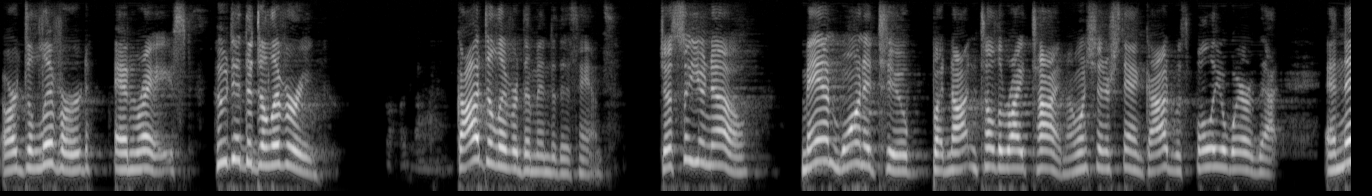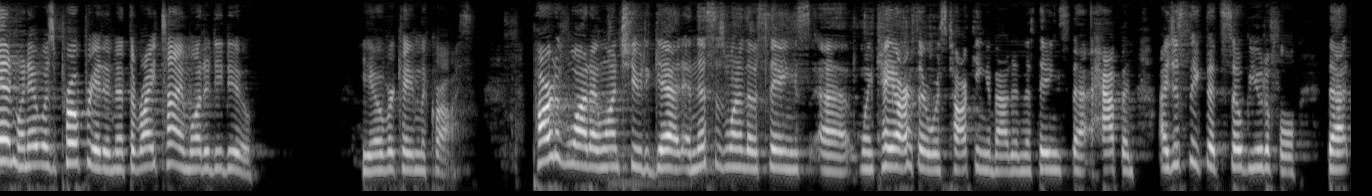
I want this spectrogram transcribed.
Or delivered and raised. Who did the delivering? God delivered them into his hands. Just so you know, man wanted to, but not until the right time. I want you to understand, God was fully aware of that. And then when it was appropriate and at the right time, what did he do? He overcame the cross. Part of what I want you to get, and this is one of those things uh, when Kay Arthur was talking about and the things that happen, I just think that's so beautiful that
